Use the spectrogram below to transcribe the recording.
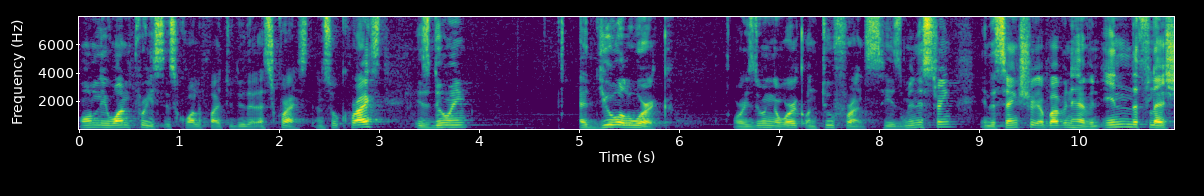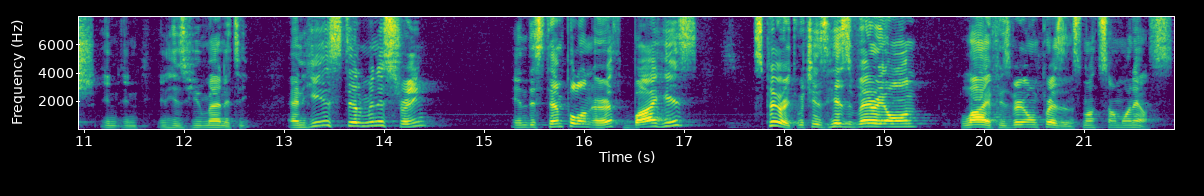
Only one priest is qualified to do that. That's Christ. And so Christ is doing a dual work, or he's doing a work on two fronts. He is ministering in the sanctuary above in heaven, in the flesh, in, in, in his humanity. And he is still ministering in this temple on earth by his spirit, which is his very own life, his very own presence, not someone else.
